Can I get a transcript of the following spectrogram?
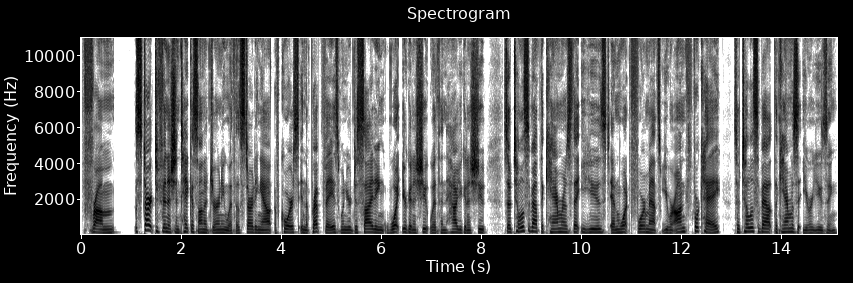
from start to finish and take us on a journey with us, starting out, of course, in the prep phase when you're deciding what you're going to shoot with and how you're going to shoot. So tell us about the cameras that you used and what formats you were on 4K. So tell us about the cameras that you were using.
